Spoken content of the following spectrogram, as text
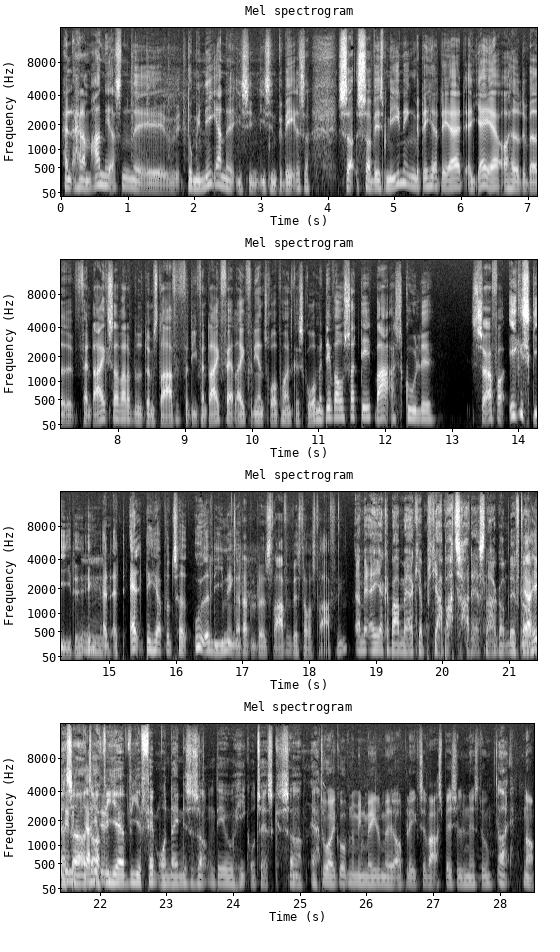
Han, han er meget mere sådan, øh, dominerende i, sin, i sine bevægelser. Så, så hvis meningen med det her, det er, at at ja, ja, og havde det været Van Dijk, så var der blevet dømt straffe, fordi Van Dijk falder ikke, fordi han tror på, at han skal score. Men det var jo så det, var skulle sørge for ikke skete. Mm. Ikke? Mm. At, at alt det her blev taget ud af ligninger, der blev dømt straffe, hvis der var straffe. Ikke? Jamen, jeg kan bare mærke, at jeg, jeg er bare træt af at snakke om det efter. Jeg er helt altså, er og, og vi, er, vi er fem runder inde i sæsonen. Det er jo helt grotesk. Så ja, Du har ikke åbnet min mail med oplæg til VAR Special i næste uge? nej. Nå.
